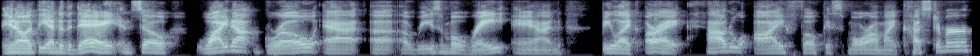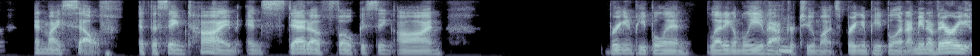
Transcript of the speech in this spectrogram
you know at the end of the day. And so why not grow at a, a reasonable rate and be like all right how do i focus more on my customer and myself at the same time instead of focusing on bringing people in, letting them leave after mm-hmm. two months, bringing people in. I mean, a very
